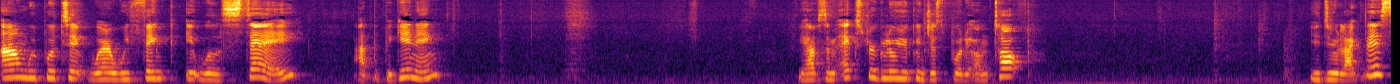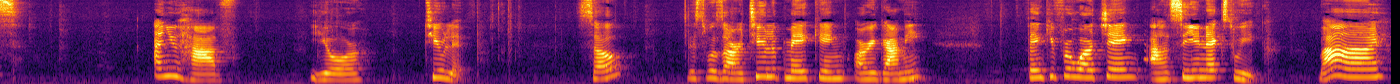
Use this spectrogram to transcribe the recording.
and we put it where we think it will stay at the beginning. You have some extra glue, you can just put it on top. You do like this and you have your tulip. So this was our tulip making origami. Thank you for watching. I'll see you next week. Bye.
